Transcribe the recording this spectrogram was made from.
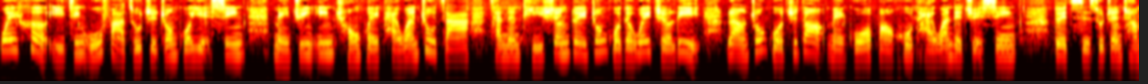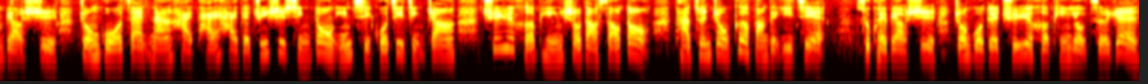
威吓已经无法阻止中国野心。美军应重回台湾驻扎，才能提升对中国的威慑力，让中国知道美国保护台湾的决心。对此，苏贞昌表示，中国在南海、台海的军事行动引起国际紧张，区域和平受到骚动。他尊重各方的意见。苏奎表示。中国对区域和平有责任，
